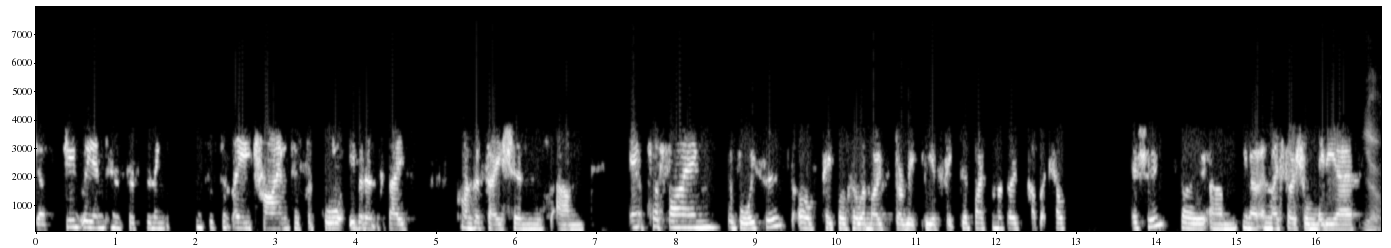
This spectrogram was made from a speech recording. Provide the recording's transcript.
just gently and consistently, consistently trying to support evidence based conversations, um, amplifying the voices of people who are most directly affected by some of those public health issues. So, um, you know, in my social media, yeah.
